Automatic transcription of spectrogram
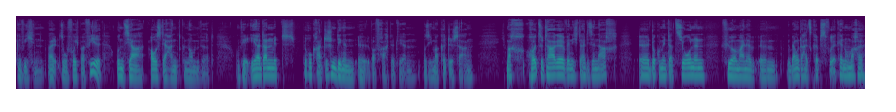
gewichen, weil so furchtbar viel uns ja aus der Hand genommen wird und wir eher dann mit bürokratischen Dingen äh, überfrachtet werden, muss ich mal kritisch sagen. Ich mache heutzutage, wenn ich da diese Nachdokumentationen für meine ähm, Gebärmutterhalskrebsfrüherkennung mache,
